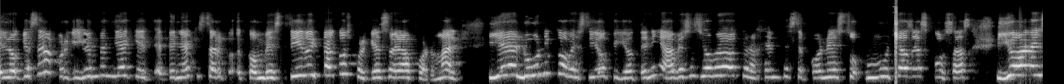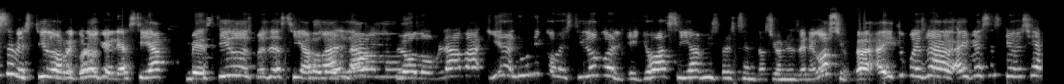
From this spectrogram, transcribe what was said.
Eh, lo que sea, porque yo entendía que tenía que estar con vestido y tacos porque eso era formal. Y era el único vestido que yo tenía. A veces yo veo que la gente se pone muchas excusas y yo a ese vestido recuerdo que le hacía vestido, después le hacía falda, lo doblaba y era el único vestido con el que yo hacía mis presentaciones de negocio. Ahí tú puedes ver, hay veces que yo decía,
